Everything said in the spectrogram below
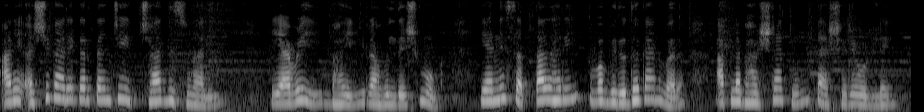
आणि अशी कार्यकर्त्यांची इच्छा दिसून आली. यावेळी भाई राहुल देशमुख यांनी सत्ताधारी व विरोधकांवर आपल्या भाषणातून ताशेरे ओढले.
